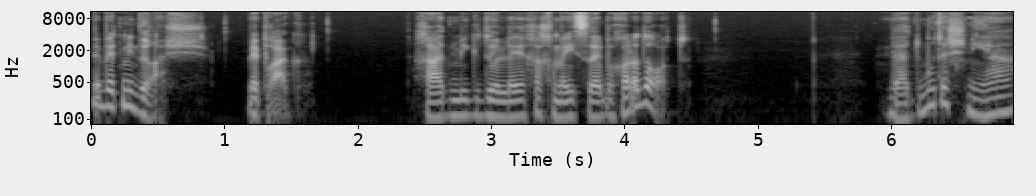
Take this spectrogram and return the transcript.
בבית מדרש, בפראג. אחד מגדולי חכמי ישראל בכל הדורות. והדמות השנייה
